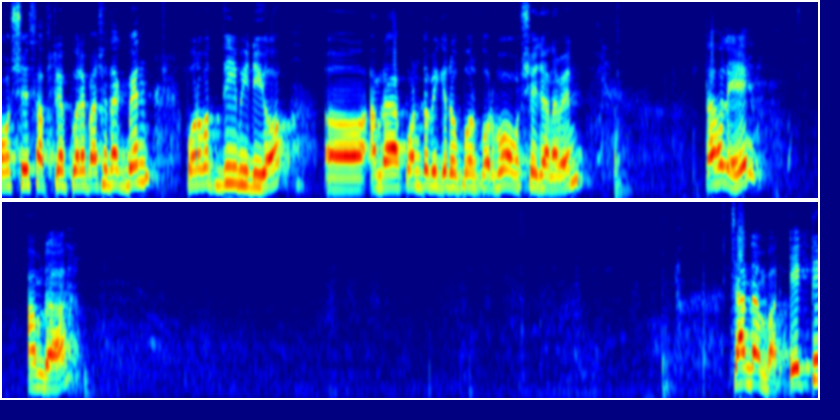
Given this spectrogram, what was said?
অবশ্যই সাবস্ক্রাইব করে পাশে থাকবেন। পরবর্তী ভিডিও আমরা কোন টপিকের উপর করব অবশ্যই জানাবেন। তাহলে, আমরা চার নাম্বার, একটি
